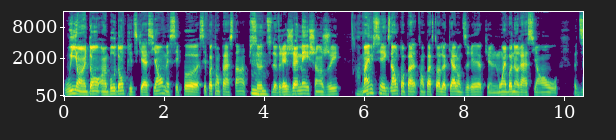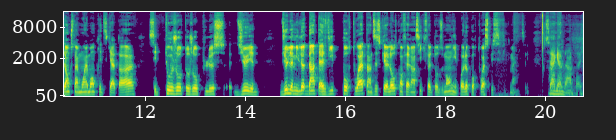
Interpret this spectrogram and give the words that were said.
oui, un don, un beau don de prédication, mais c'est pas, c'est pas ton pasteur. Puis ça, tu devrais jamais échanger. Même si, exemple, ton, ton, pasteur local, on dirait qu'il a une moins bonne oration ou euh, disons que c'est un moins bon prédicateur, c'est toujours, toujours plus. Dieu, Dieu l'a mis là dans ta vie pour toi, tandis que l'autre conférencier qui fait le tour du monde, il n'est pas là pour toi spécifiquement. C'est à garder en tête.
